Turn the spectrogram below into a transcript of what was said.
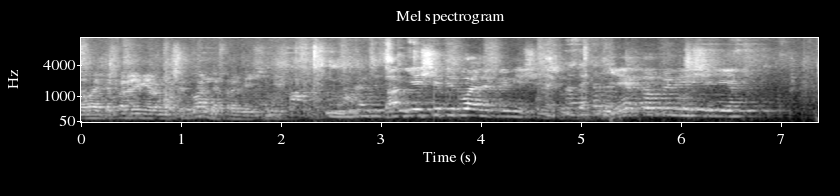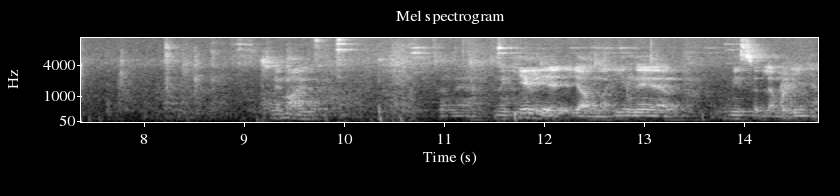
Давайте перевіримо підвальне приміщення. Там є ще підвальне приміщення. тут. Є хто в приміщенні? Немає. Це не, не келія явно і не місце для моління.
